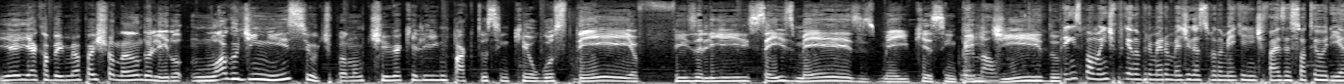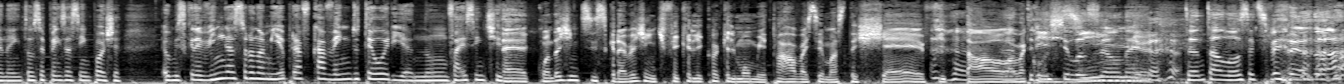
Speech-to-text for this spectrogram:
E aí acabei me apaixonando ali. Logo de início, tipo, eu não tive aquele impacto assim que eu gostei. Eu fiz ali seis meses, meio que assim, Normal. perdido. Principalmente porque no primeiro mês de gastronomia que a gente faz é só teoria, né? Então você pensa assim, poxa, eu me inscrevi em gastronomia pra ficar vendo teoria. Não faz sentido. É, quando a gente se inscreve, a gente fica ali com aquele momento, ah, vai ser Masterchef e tal, lá na triste cozinha. ilusão, né? Tanta louça te esperando lá.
